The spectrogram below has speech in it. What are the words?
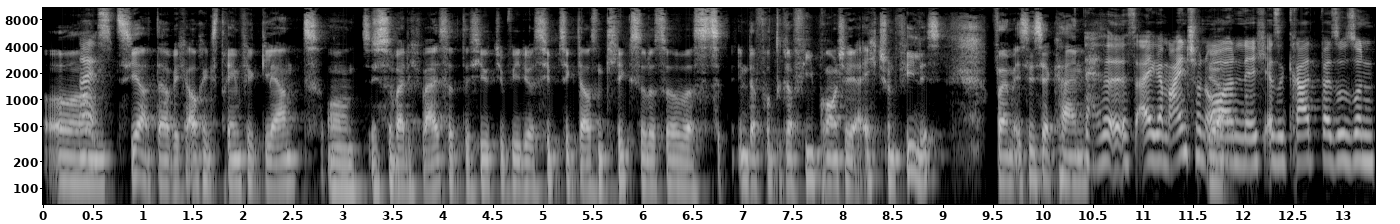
Und nice. ja, da habe ich auch extrem viel gelernt. Und soweit ich weiß, hat das YouTube-Video 70.000 Klicks oder so, was in der Fotografiebranche ja echt schon viel ist. Vor allem, es ist ja kein. Das ist allgemein schon ja. ordentlich. Also gerade bei so, so einem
